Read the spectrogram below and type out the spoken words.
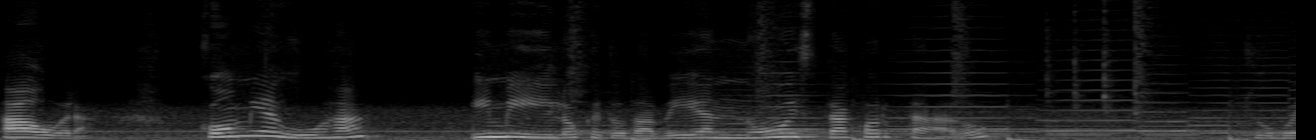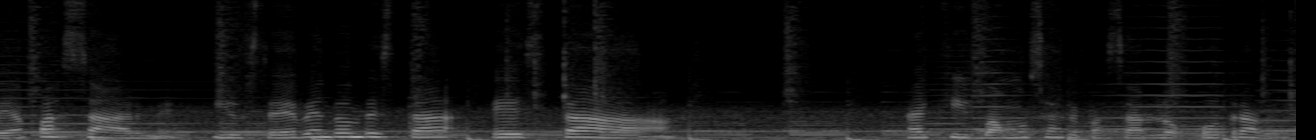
Ahora con mi aguja y mi hilo que todavía no está cortado yo voy a pasarme y ustedes ven dónde está esta aquí vamos a repasarlo otra vez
